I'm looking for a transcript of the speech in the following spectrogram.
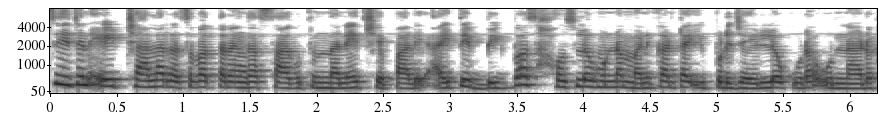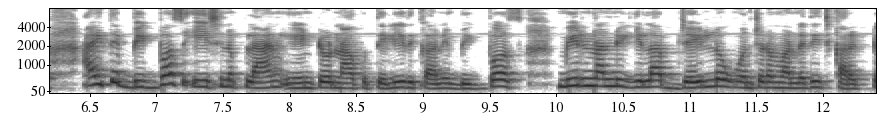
సీజన్ ఎయిట్ చాలా రసవత్తరంగా సాగుతుందనే చెప్పాలి. అయితే బిగ్ బాస్ హౌస్లో ఉన్న మణికంఠ ఇప్పుడు జైల్లో కూడా ఉన్నాడు. అయితే బిగ్ బాస్ వేసిన ప్లాన్ ఏంటో నాకు తెలియదు కానీ బిగ్ బాస్ మీరు నన్ను ఇలా జైల్లో ఉంచడం అన్నది కరెక్ట్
